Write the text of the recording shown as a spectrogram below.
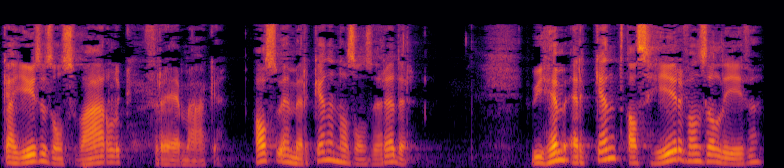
kan Jezus ons waarlijk vrijmaken, als wij hem erkennen als onze redder. Wie hem erkent als Heer van zijn leven,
